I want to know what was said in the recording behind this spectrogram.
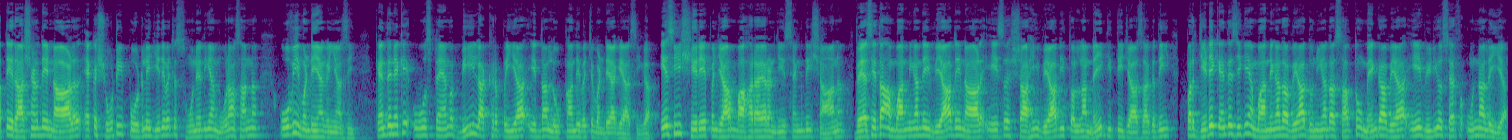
ਅਤੇ ਰਾਸ਼ਨ ਦੇ ਨਾਲ ਇੱਕ ਛੋਟੀ ਪੋਟਲੀ ਜਿਹਦੇ ਵਿੱਚ ਸੋਨੇ ਦੀਆਂ ਮੋਹਰਾਂ ਸਨ, ਉਹ ਵੀ ਵੰਡੀਆਂ ਗਈਆਂ ਸੀ। ਕਹਿੰਦੇ ਨੇ ਕਿ ਉਸ ਟਾਈਮ 20 ਲੱਖ ਰੁਪਈਆ ਇਦਾਂ ਲੋਕਾਂ ਦੇ ਵਿੱਚ ਵੰਡਿਆ ਗਿਆ ਸੀਗਾ। ਇਹ ਸੀ ਸ਼ੇਰੇ ਪੰਜਾਬ ਮਹਾਰਾਜਾ ਰਣਜੀਤ ਸਿੰਘ ਦੀ ਸ਼ਾਨ। ਵੈਸੇ ਤਾਂ ਅੰਬਾਨੀਆਂ ਦੇ ਵਿਆਹ ਦੇ ਨਾਲ ਇਸ ਸ਼ਾਹੀ ਵਿਆਹ ਦੀ ਤੁਲਨਾ ਨਹੀਂ ਕੀਤੀ ਜਾ ਸਕਦੀ, ਪਰ ਜਿਹੜੇ ਕਹਿੰਦੇ ਸੀ ਕਿ ਅੰਬਾਨੀਆਂ ਦਾ ਵਿਆਹ ਦੁਨੀਆ ਦਾ ਸਭ ਤੋਂ ਮਹਿੰਗਾ ਵਿਆਹ, ਇਹ ਵੀਡੀਓ ਸਿਰਫ ਉਹਨਾਂ ਲਈ ਆ।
